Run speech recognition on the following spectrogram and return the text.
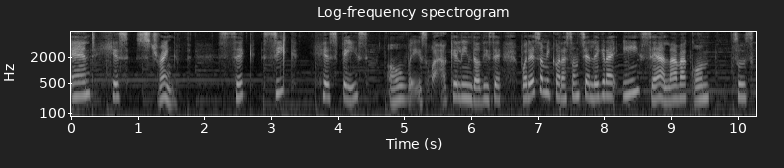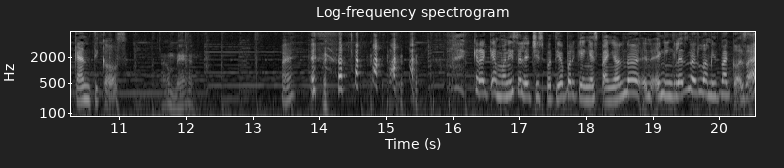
and his strength. Seek, seek his face always. Wow, qué lindo. Dice, por eso mi corazón se alegra y se alaba con sus cánticos. Oh Amén. ¿Eh? Creo que a Moni se le chispoteó porque en español, no, en inglés no es la misma cosa.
